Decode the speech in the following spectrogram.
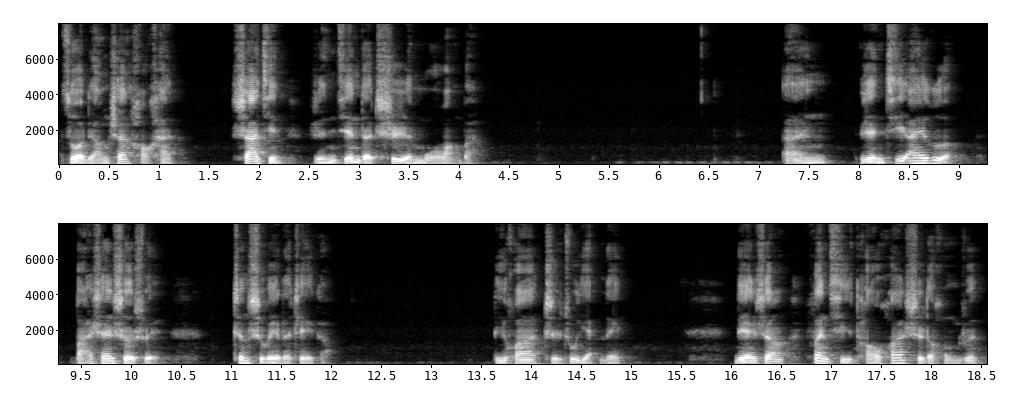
做梁山好汉。”杀尽人间的吃人魔王吧！俺忍饥挨饿、跋山涉水，正是为了这个。梨花止住眼泪，脸上泛起桃花似的红润。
